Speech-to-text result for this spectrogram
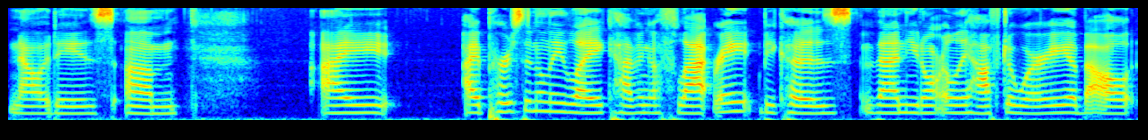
nowadays. Um, i i personally like having a flat rate because then you don't really have to worry about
